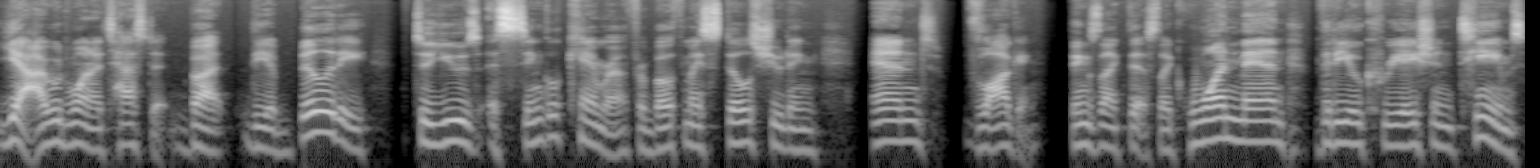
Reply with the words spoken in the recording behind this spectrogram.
Yeah, I would want to test it, but the ability to use a single camera for both my still shooting and vlogging, things like this, like one man video creation teams.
